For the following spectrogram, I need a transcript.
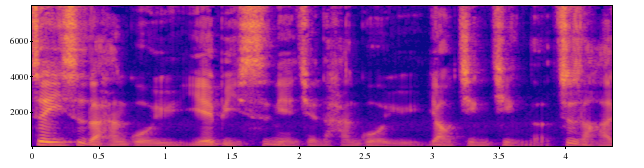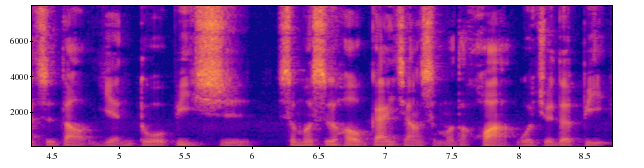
这一次的韩国瑜也比四年前的韩国瑜要精进了，至少还知道言多必失，什么时候该讲什么的话。我觉得比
